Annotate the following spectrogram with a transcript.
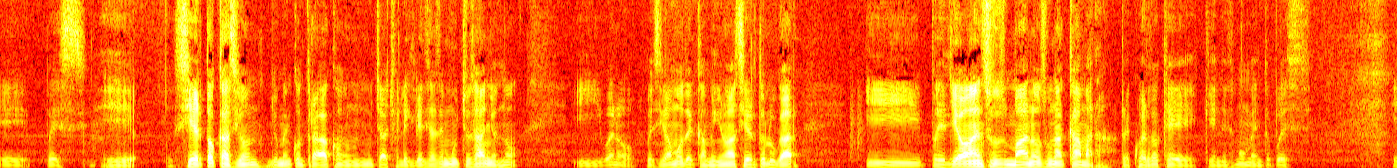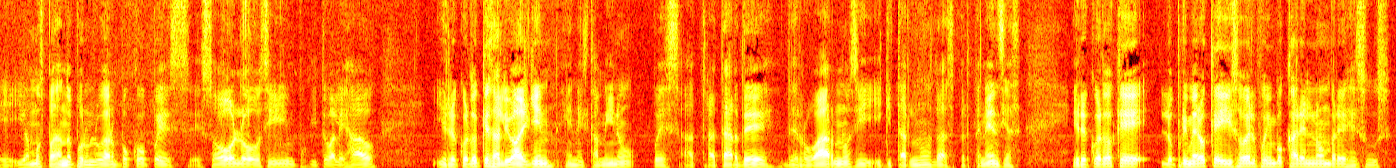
eh, pues, eh, cierta ocasión yo me encontraba con un muchacho en la iglesia hace muchos años, ¿no? Y bueno, pues íbamos de camino a cierto lugar y pues él llevaba en sus manos una cámara. Recuerdo que, que en ese momento, pues, eh, íbamos pasando por un lugar un poco, pues, eh, solo, sí, un poquito alejado. Y recuerdo que salió alguien en el camino, pues, a tratar de, de robarnos y, quitarnos las pertenencias. Y recuerdo que lo primero que hizo él fue invocar el nombre de Jesús.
